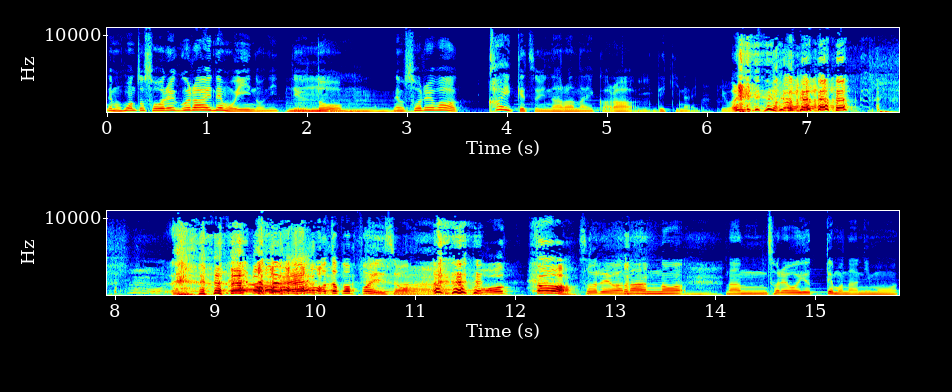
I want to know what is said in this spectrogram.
でも本当それぐらいでもいいのにって言うと、うん。でもそれは解決にならないからうん。できないって言われる。男っぽいでしょ？おっと。それは何のなんそれを言っても何も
